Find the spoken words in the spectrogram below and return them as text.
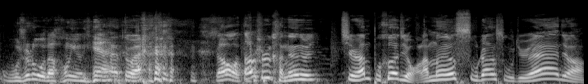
五十度的红景天，对，然后我当时肯定就既然不喝酒了嘛，速战速决，就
